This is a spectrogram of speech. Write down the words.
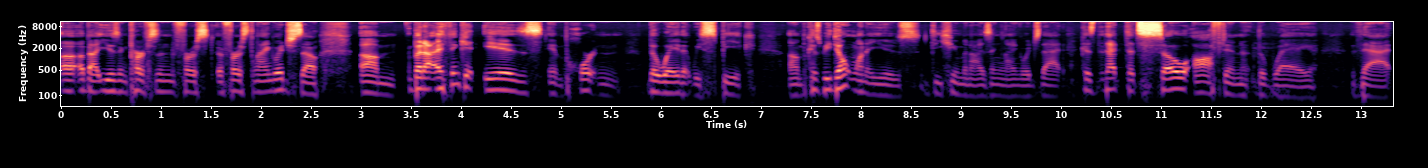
uh, about using person first uh, first language so um, but i think it is important the way that we speak because we don't want to use dehumanizing language that because that that's so often the way that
